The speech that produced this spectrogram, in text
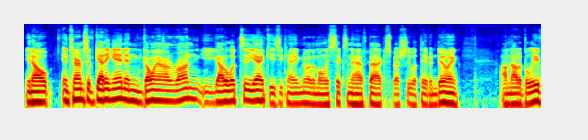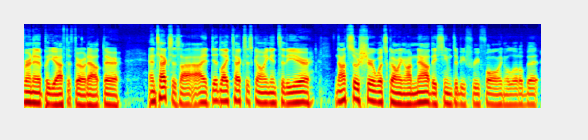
You know, in terms of getting in and going on a run, you got to look to the Yankees. You can't ignore them only six and a half back, especially what they've been doing. I'm not a believer in it, but you have to throw it out there. And Texas, I, I did like Texas going into the year. Not so sure what's going on now. They seem to be free falling a little bit.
